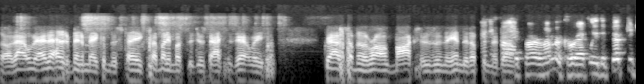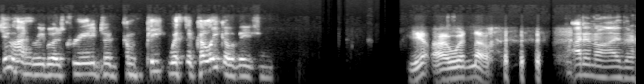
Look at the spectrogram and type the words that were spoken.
So that that had been a make a mistake. Somebody must have just accidentally grabbed some of the wrong boxes and they ended up in the If dump. if I remember correctly, the 5200 was created to compete with the ColecoVision. Yep, I wouldn't know. I don't know either.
